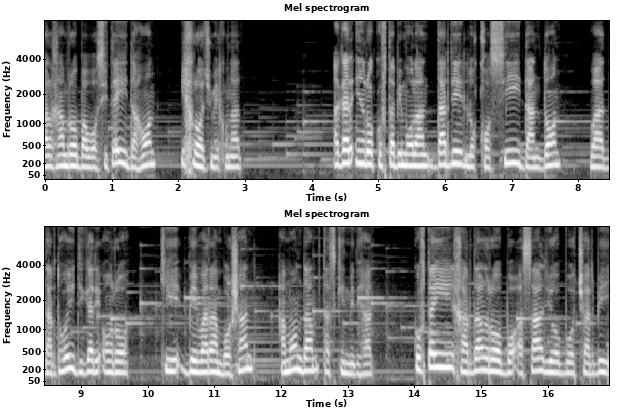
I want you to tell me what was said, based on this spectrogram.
балғамро ба воситаи даҳон ихроҷ мекунад. Агар инро куфта бимоланд дарди луқосии дандон ва дардҳои дигари онро ки беварам бошанд ҳамон дам таскин медиҳад. Гуфтаи хардалро бо асал ё бо чарбӣ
